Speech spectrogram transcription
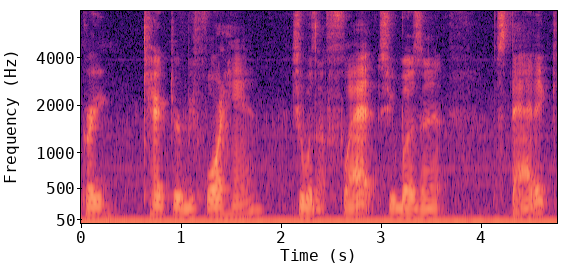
great character beforehand. She wasn't flat. She wasn't static.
